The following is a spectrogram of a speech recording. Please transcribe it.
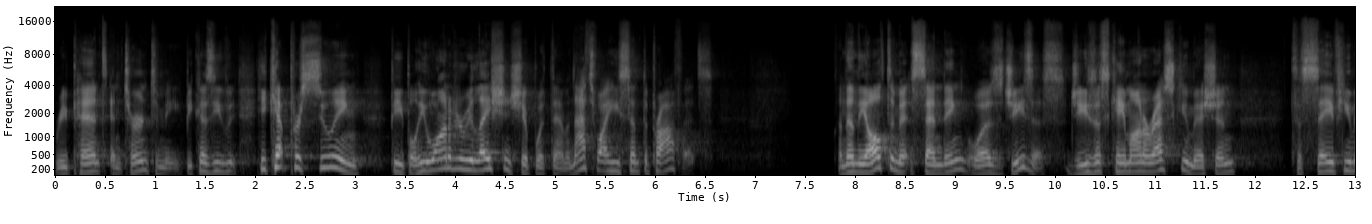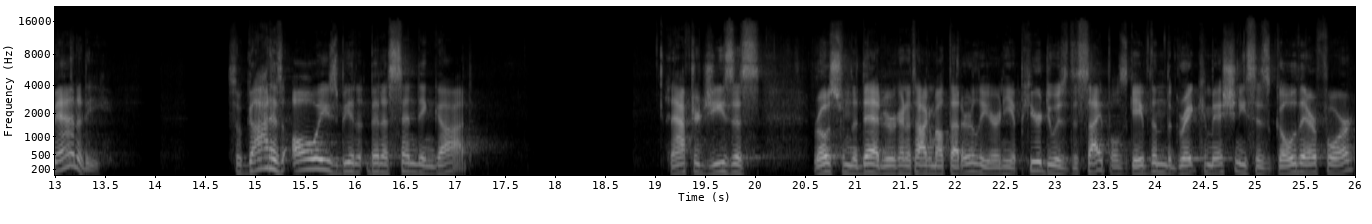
repent and turn to me because he, he kept pursuing people. He wanted a relationship with them, and that's why he sent the prophets. And then the ultimate sending was Jesus. Jesus came on a rescue mission to save humanity. So God has always been, been a sending God. And after Jesus rose from the dead, we were going to talk about that earlier, and he appeared to his disciples, gave them the Great Commission. He says, Go therefore.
